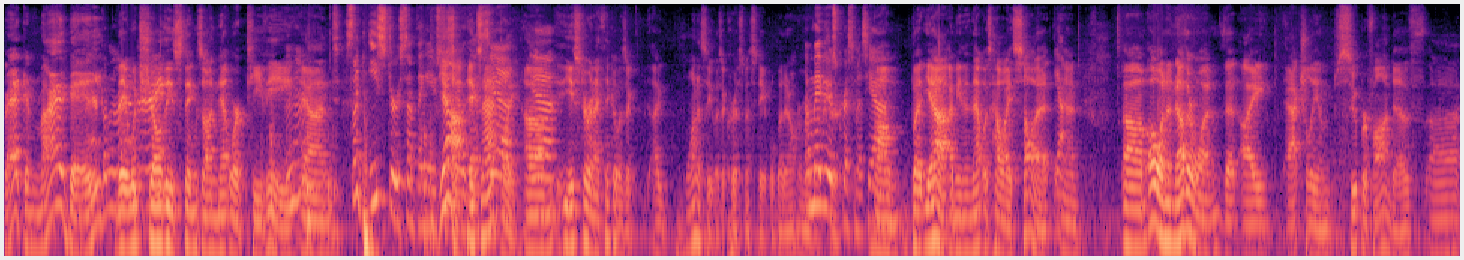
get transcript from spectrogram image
back in my day Back in they would show day. these things on network tv Mhm. and It's like Easter or something. You used to yeah show this. exactly Yeah, um, yeah. easter and i think it was a i want to say it was a christmas staple but i don't remember Oh, maybe for it was sure. Christmas. Yeah. Um, but yeah, I mean, and that was how I saw it. Yeah. And um, oh, and another one that I actually am super fond of uh,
